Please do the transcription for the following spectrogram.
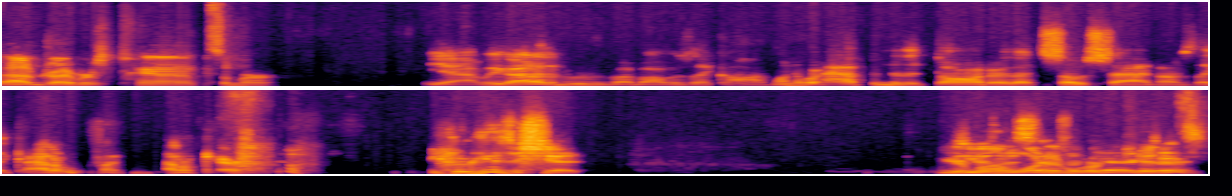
Adam Driver's handsomer. Yeah, we got out of the movie. My mom was like, "Oh, I wonder what happened to the daughter. That's so sad." And I was like, "I don't fucking, I don't care. Who gives a shit?" Your She mom wanted more character. kids.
